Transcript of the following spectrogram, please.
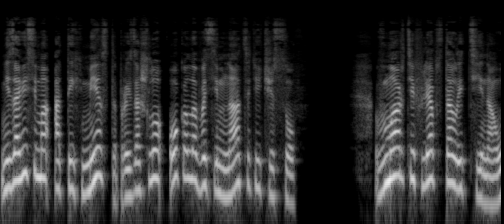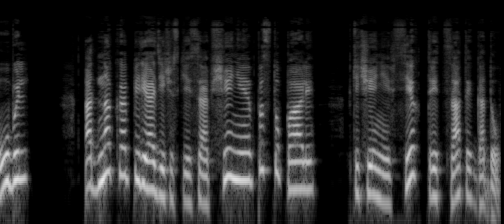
независимо от их места, произошло около 18 часов. В марте Фляп стал идти на убыль, однако периодические сообщения поступали в течение всех тридцатых годов.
